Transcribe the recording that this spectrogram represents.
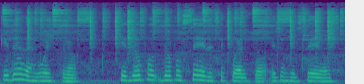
que nada es vuestro, que no, no poseen ese cuerpo, esos deseos,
